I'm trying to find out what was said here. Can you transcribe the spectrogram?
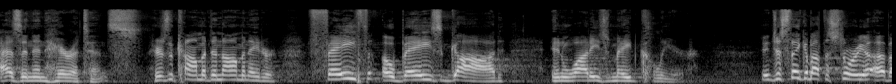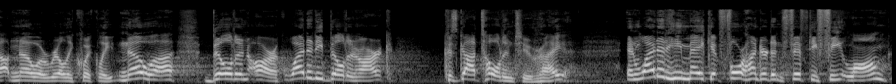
as an inheritance. Here's the common denominator faith obeys God in what he's made clear. Just think about the story about Noah really quickly. Noah built an ark. Why did he build an ark? Because God told him to, right? And why did he make it 450 feet long?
